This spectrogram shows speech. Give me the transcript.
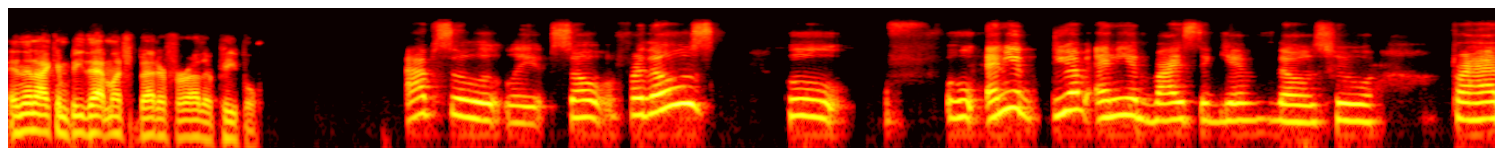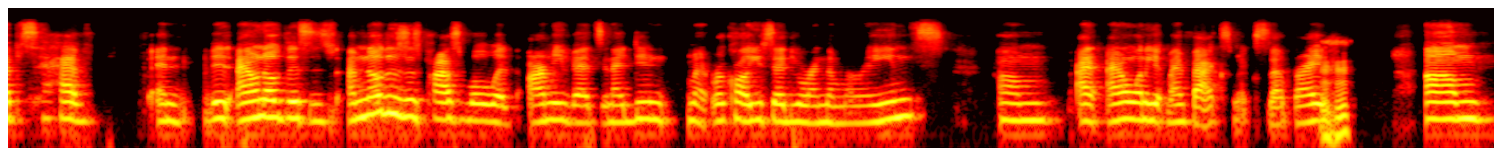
and then I can be that much better for other people. Absolutely. So for those who who any do you have any advice to give those who perhaps have and I don't know if this is I know this is possible with army vets and I didn't recall you said you were in the Marines. Um I, I don't want to get my facts mixed up, right? Mm-hmm. Um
